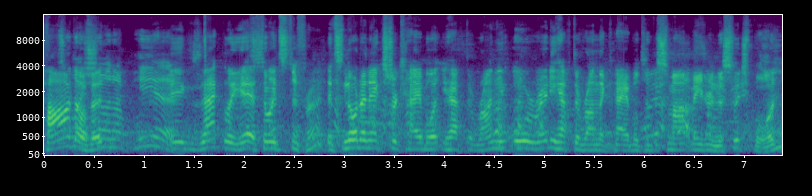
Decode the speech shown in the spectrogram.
part of it. up here? Exactly, yeah. So it's different. It's not an extra cable that you have to run. You already have to run the cable to the smart meter and the switchboard.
